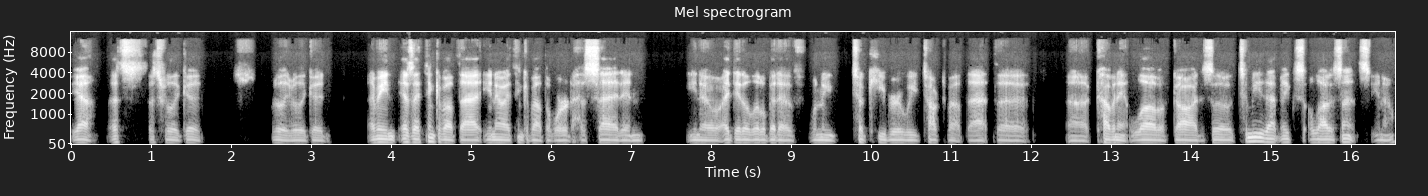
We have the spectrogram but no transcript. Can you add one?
Yeah, that's that's really good really, really good. I mean, as I think about that, you know, I think about the word has said, and you know, I did a little bit of when we took Hebrew, we talked about that the uh, covenant love of God. So to me, that makes a lot of sense. You know,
